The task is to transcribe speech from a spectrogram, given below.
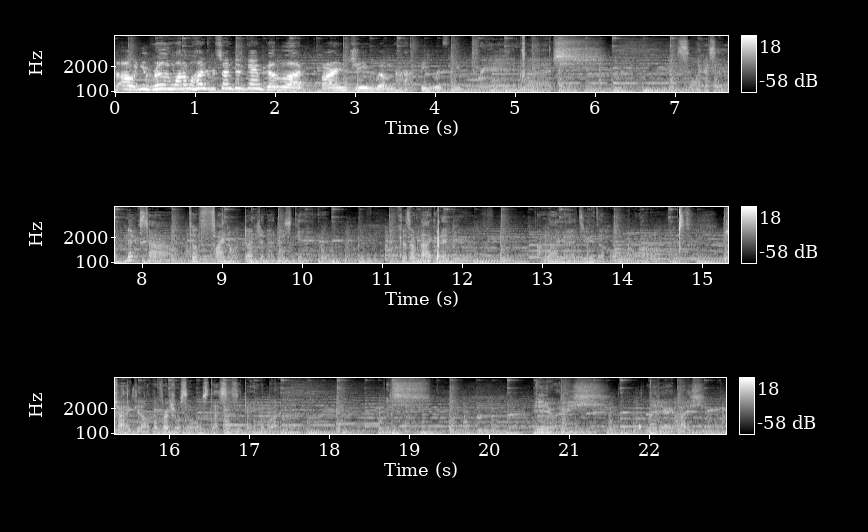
Oh, you really want to 100% this game? Good luck. RNG will not be with you. Pretty much. So like I said, next time, the final dungeon of this game. Because I'm not gonna do, I'm not gonna do the whole um, trying to get all the Virtua Souls. That's just a pain in the butt. Anyway, later everybody.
